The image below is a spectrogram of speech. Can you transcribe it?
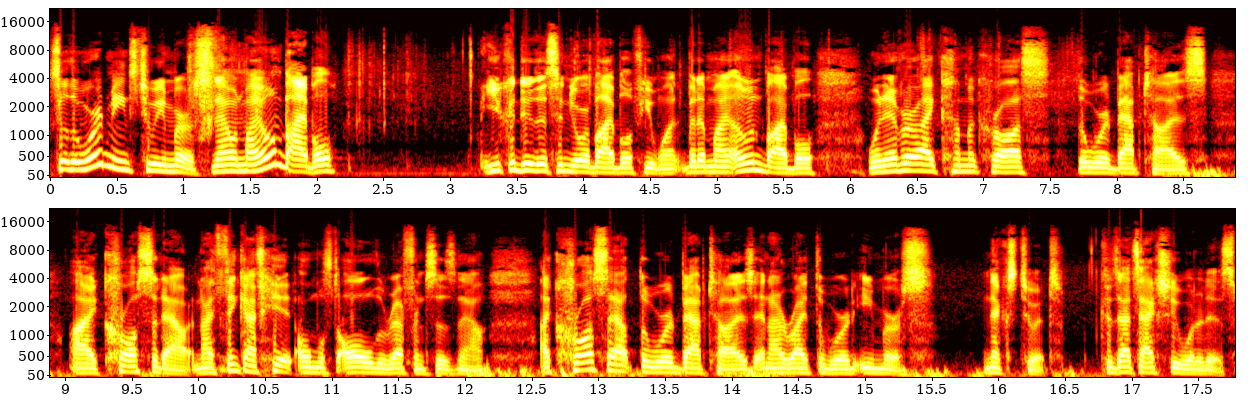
So the word means to immerse. Now in my own Bible, you can do this in your Bible if you want, but in my own Bible, whenever I come across the word baptize, I cross it out. And I think I've hit almost all the references now. I cross out the word baptize and I write the word immerse next to it, because that's actually what it is.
